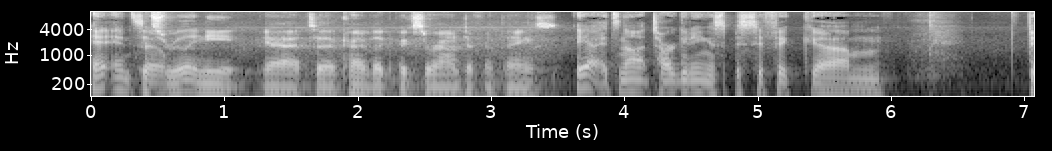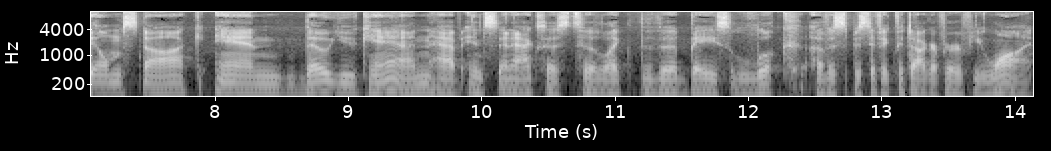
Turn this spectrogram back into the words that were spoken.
And, and so it's really neat. Yeah, to kind of like mix around different things. yeah, it's not targeting a specific um, film stock, and though you can have instant access to like the, base look of a specific photographer if you want,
